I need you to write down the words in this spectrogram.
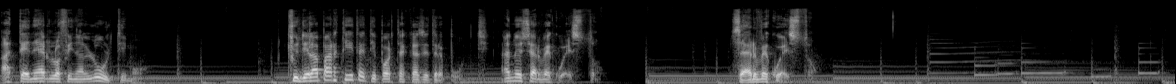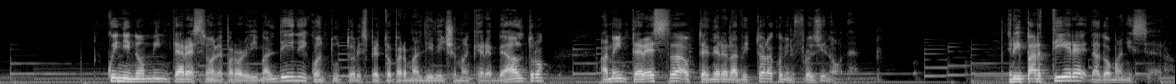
a tenerlo fino all'ultimo. Chiudi la partita e ti porti a casa i tre punti. A noi serve questo. Serve questo. Quindi non mi interessano le parole di Maldini, con tutto rispetto per Maldini ci mancherebbe altro. A me interessa ottenere la vittoria con il Frosinone. ripartire da domani sera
